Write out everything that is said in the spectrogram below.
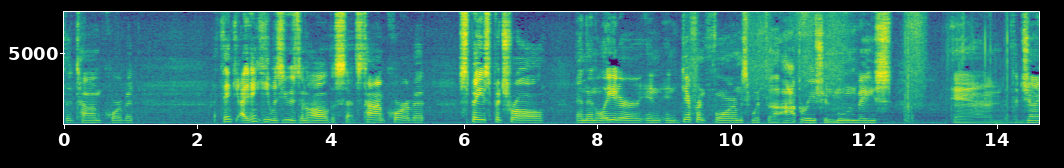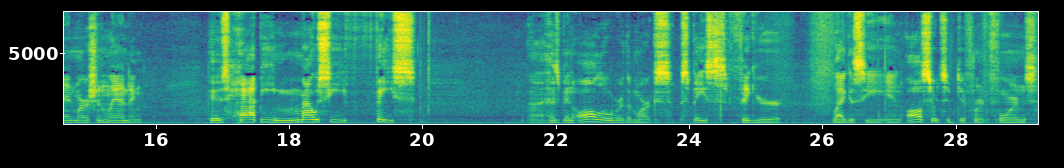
the Tom Corbett. I think I think he was used in all the sets. Tom Corbett, Space Patrol, and then later in, in different forms with uh, Operation Moonbase and the giant Martian landing. His happy, mousy face uh, has been all over the Marx space figure legacy in all sorts of different forms.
